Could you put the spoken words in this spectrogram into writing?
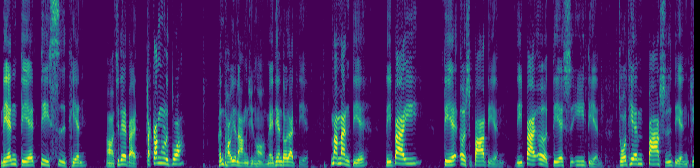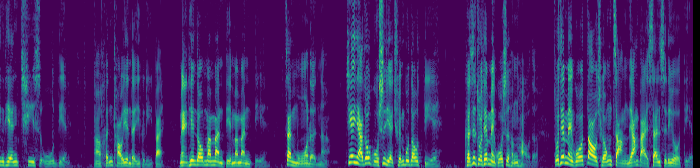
连跌第四天啊！今天一百打刚了波。很讨厌的行情哈，每天都在跌，慢慢跌。礼拜一跌二十八点，礼拜二跌十一点，昨天八十点，今天七十五点，啊，很讨厌的一个礼拜，每天都慢慢跌，慢慢跌，在磨人呢。今天亚洲股市也全部都跌，可是昨天美国是很好的，昨天美国道琼涨两百三十六点，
